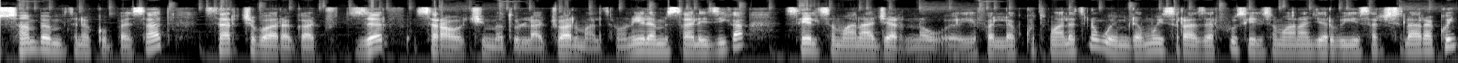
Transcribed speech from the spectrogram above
እሷን በምትነኩበት ሰዓት search ባረጋችሁት ዘርፍ ስራዎች ይመጡላችኋል ማለት ነው። እኔ ለምሳሌ እዚህ ጋር sales manager ነው የፈለግኩት ማለት ነው። ወይም ደግሞ የስራ ዘርፉ sales manager ብዬ search ስላረኩኝ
